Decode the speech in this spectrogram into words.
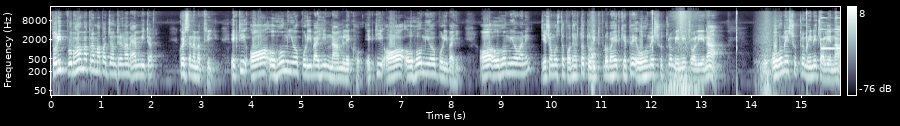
তড়িৎ প্রবাহ মাত্রা মাপার যন্ত্রের নাম অ্যামমিটার। কোয়েশ্চেন নাম্বার থ্রি একটি অওহমীয় পরিবাহীর নাম লেখো। একটি অওহমীয় পরিবাহী। অওহমীয় মানে যে সমস্ত পদার্থ তড়িৎ প্রবাহের ক্ষেত্রে ওহমের সূত্র মেনে চলে না। ওহমের সূত্র মেনে চলে না।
